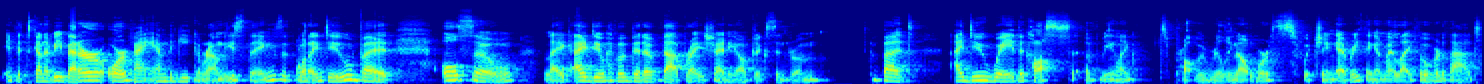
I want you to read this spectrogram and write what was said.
if it's going to be better or if I am the geek around these things. It's what I do. But also, like I do have a bit of that bright shiny object syndrome, but I do weigh the costs of being like it's probably really not worth switching everything in my life over to that.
